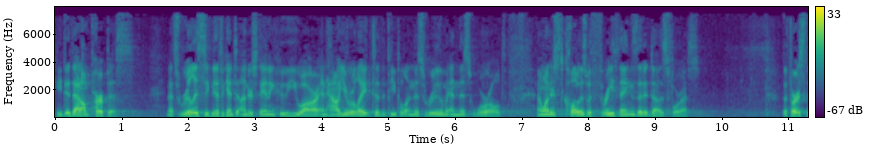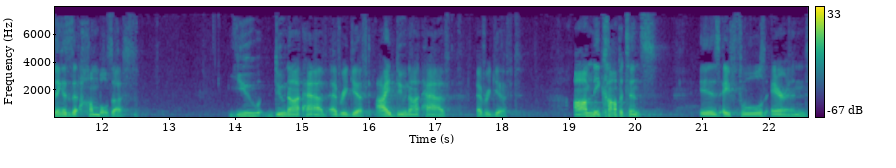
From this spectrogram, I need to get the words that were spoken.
He did that on purpose. And that's really significant to understanding who you are and how you relate to the people in this room and this world. I want to just close with three things that it does for us. The first thing is that it humbles us. You do not have every gift. I do not have every gift. Omnicompetence is a fool's errand,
